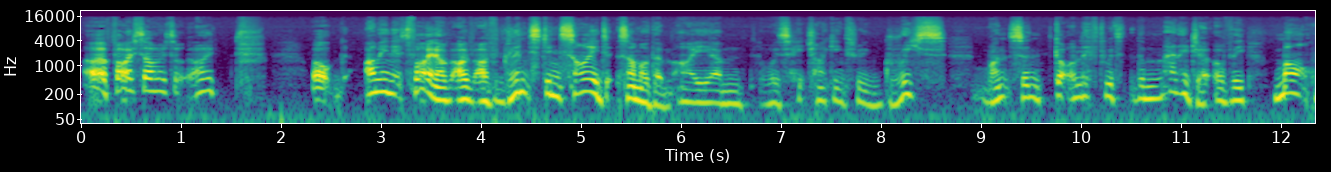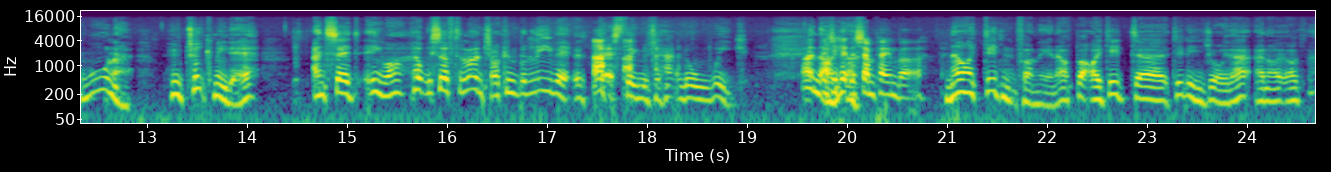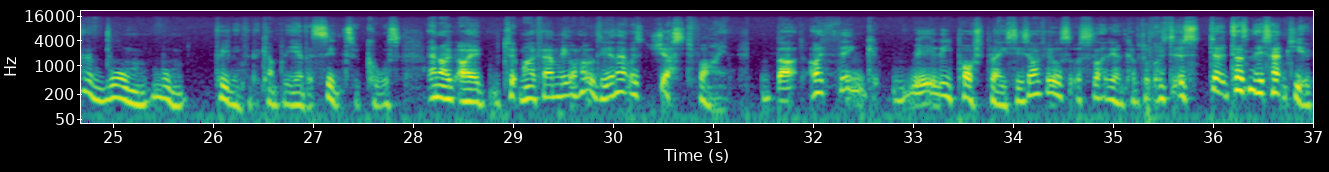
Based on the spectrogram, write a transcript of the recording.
uh, five stars. I well, I mean it's fine. I've, I've I've glimpsed inside some of them. I um, was hitchhiking through Greece once and got a lift with the manager of the Mark Warner, who took me there and said, "Here you are, help yourself to lunch." I couldn't believe it. The best thing which had happened all week. And Did I- you hit the champagne bar? no, I didn't. Funnily enough, but I did uh, did enjoy that, and I, I've had a warm warm feeling for the company ever since, of course. And I, I took my family on holiday, and that was just fine. But I think really posh places, I feel sort of slightly uncomfortable. It's- it's- doesn't this happen to you?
